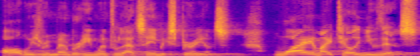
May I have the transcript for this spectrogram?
always remember He went through that same experience. Why am I telling you this?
